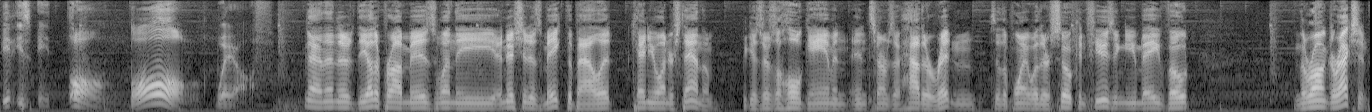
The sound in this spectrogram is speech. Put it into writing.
it is a long, long way off. Yeah, and then the other problem is when the initiatives make the ballot, can you understand them? Because there's a whole game in, in terms of how they're written to the point where they're so confusing you may vote in the wrong direction.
